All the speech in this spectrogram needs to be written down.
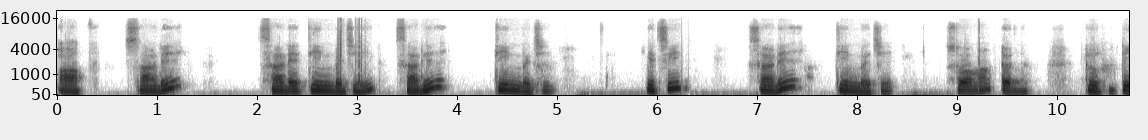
आप साढ़े साढ़े तीन बजे साढ़े तीन बजे कैसी साढ़े तीन बजे सो आफ्टर टू फिफ्टी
